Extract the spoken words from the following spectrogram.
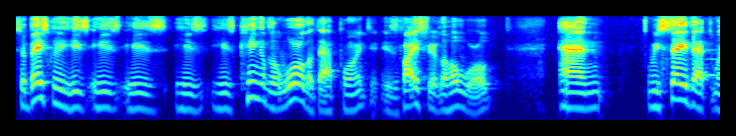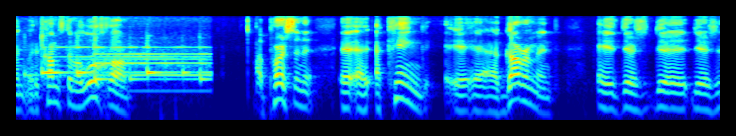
So basically, he's he's he's he's he's king of the world at that point. He's viceroy of the whole world, and we say that when, when it comes to Malucha, a person, a, a king, a, a government there's there, there's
